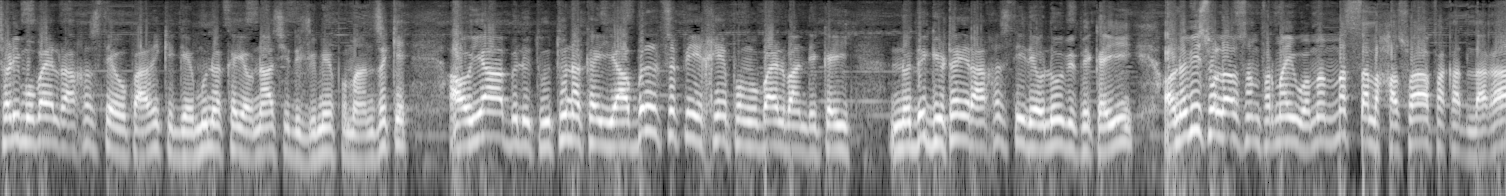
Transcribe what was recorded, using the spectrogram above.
سړی موبایل راخسته او پاغي کې ګیمونه کوي او ناسي د جمعې په مانځ کې او یا بلوتوتونه کوي یا بل څه پیښې په موبایل باندې کوي نو د ګیټۍ راخستې دی او لوبې پې کوي او نبی صلی الله علیه وسلم فرمایي ومن مس الحصا فقد لغا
